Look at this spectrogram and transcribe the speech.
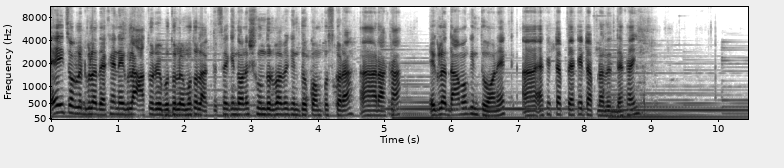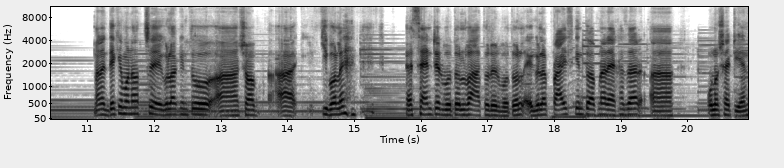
এই চকলেটগুলা দেখেন, এগুলা আতরের বোতলের মতো লাগতেছে, কিন্তু অনেক সুন্দরভাবে কিন্তু কম্পোজ করা রাখা। এগুলোর দামও কিন্তু অনেক এক একটা প্যাকেট আপনাদের দেখাই। মানে দেখে মনে হচ্ছে এগুলা কিন্তু সব কি বলে? স্যান্টের বোতল বা আতরের বোতল। এগুলোর প্রাইস কিন্তু আপনার এক হাজার উনষাট ইয়েন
